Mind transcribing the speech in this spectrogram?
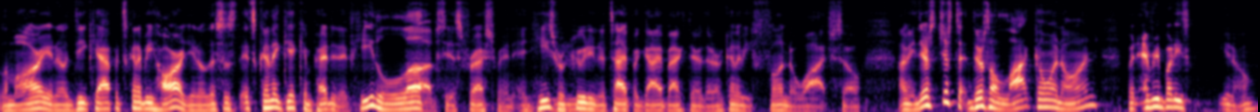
Lamar, you know, decap. It's going to be hard. You know, this is it's going to get competitive. He loves his freshmen, and he's mm-hmm. recruiting the type of guy back there that are going to be fun to watch. So, I mean, there's just a, there's a lot going on, but everybody's you know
